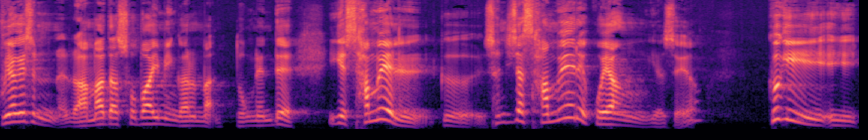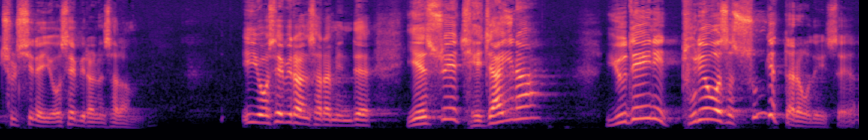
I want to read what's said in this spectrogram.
구약에서는 라마다 소바임인가 하는 동네인데 이게 사무엘 그 선지자 사무엘의 고향이었어요. 거기 출신의 요셉이라는 사람. 이 요셉이라는 사람인데 예수의 제자이나 유대인이 두려워서 숨겼다라고 되어 있어요.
